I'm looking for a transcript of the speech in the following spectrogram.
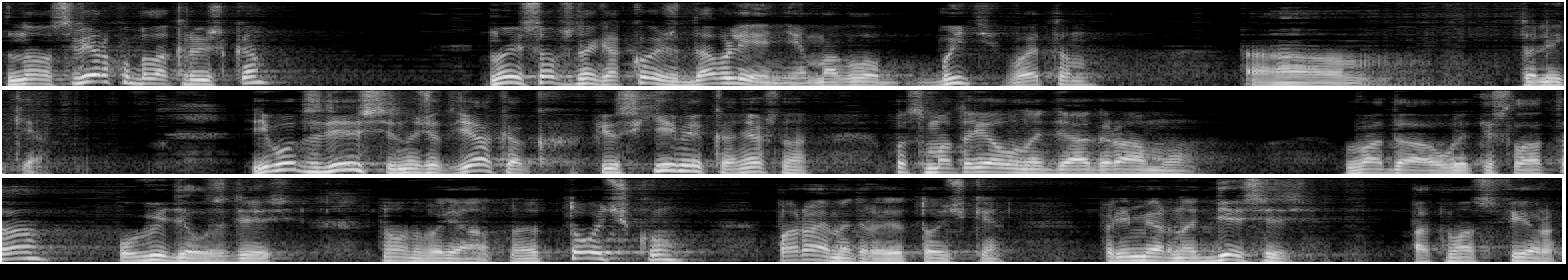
но сверху была крышка. Ну и, собственно, какое же давление могло быть в этом э, далеке. И вот здесь, значит, я как физхимик, конечно, посмотрел на диаграмму вода, углекислота, увидел здесь нонвариантную точку, параметры этой точки примерно 10 атмосфер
